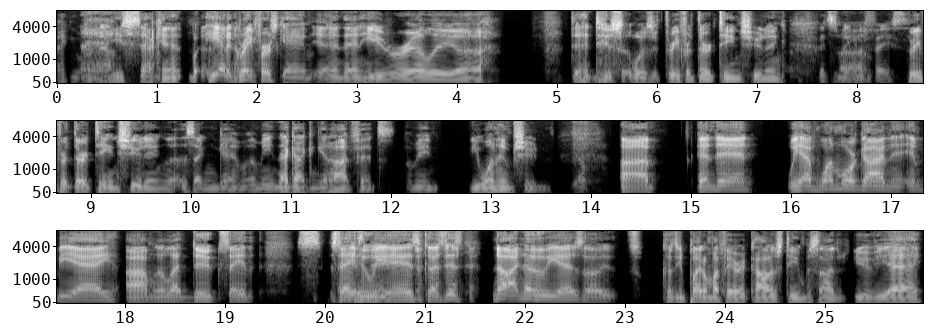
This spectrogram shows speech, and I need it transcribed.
pecking order now? He's second, but he had a great first game, yeah. and then he really uh didn't do. So, what was it? Three for thirteen shooting. Fitz is making uh, a face. Three for thirteen shooting the second game. I mean, that guy can get hot Fitz. I mean, you want him shooting. Yep. Um, and then we have one more guy in the NBA. Uh, I'm going to let Duke say say who name. he is because this. no, I know who he is because uh, he played on my favorite college team besides UVA.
